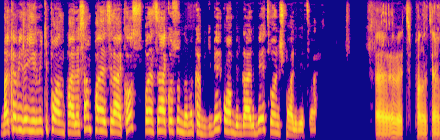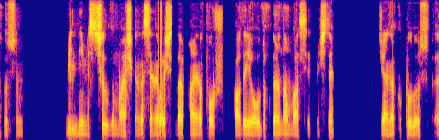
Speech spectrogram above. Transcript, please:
Maccabi ile 22 puan paylaşan Panathinaikos. Panathinaikos'un da Maccabi gibi 11 galibiyet ve 13 mağlubiyeti var. Evet, Panathinaikos'un bildiğimiz çılgın başkanı sene başında Final Four adayı olduklarından bahsetmişti. Giannakopoulos e,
